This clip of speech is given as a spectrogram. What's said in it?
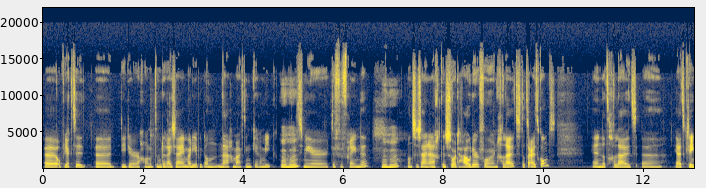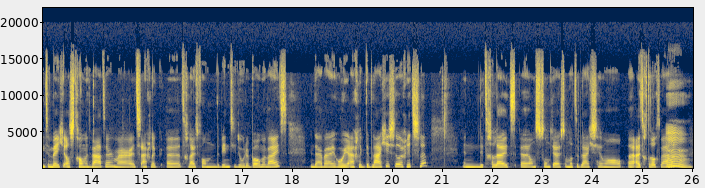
eh, objecten eh, die er gewoon op de boerderij zijn. Maar die heb ik dan nagemaakt in keramiek. Om Mhm. iets meer te vervreemden. Mhm. Want ze zijn eigenlijk een soort houder voor een geluid dat eruit komt. En dat geluid, eh, ja, het klinkt een beetje als stromend water, maar het is eigenlijk het geluid van de wind die door de bomen waait. En daarbij hoor je eigenlijk de blaadjes heel erg ritselen. En dit geluid eh, ontstond juist omdat de blaadjes helemaal eh, uitgedroogd waren. Mm.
